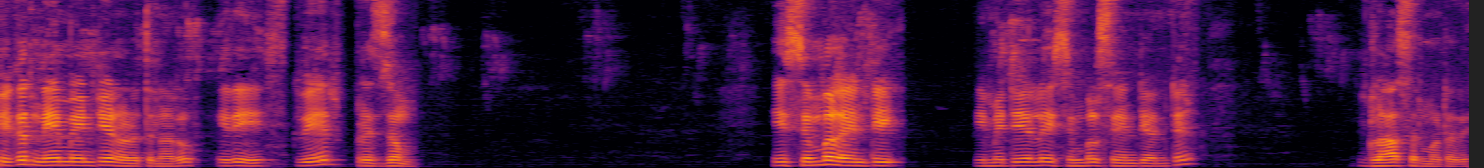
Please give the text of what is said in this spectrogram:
ఫిగర్ నేమ్ ఏంటి అని అడుగుతున్నారు. ఇది స్క్వేర్ ప్రిజమ్ ఈ సింబల్ ఏంటి? ఈ మెటీరియల్ ఈ సింబల్స్ ఏంటి అంటే గ్లాస్ అనమాట అది.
